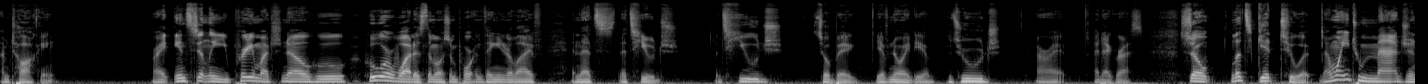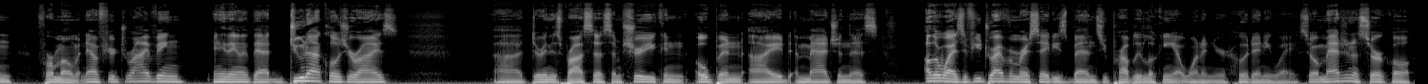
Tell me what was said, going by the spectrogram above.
I'm talking. Right? Instantly you pretty much know who who or what is the most important thing in your life and that's that's huge. That's huge, so big. You have no idea. It's huge. All right. I digress. So let's get to it. I want you to imagine for a moment. Now, if you're driving, anything like that, do not close your eyes uh, during this process. I'm sure you can open eyed imagine this. Otherwise, if you drive a Mercedes Benz, you're probably looking at one in your hood anyway. So imagine a circle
